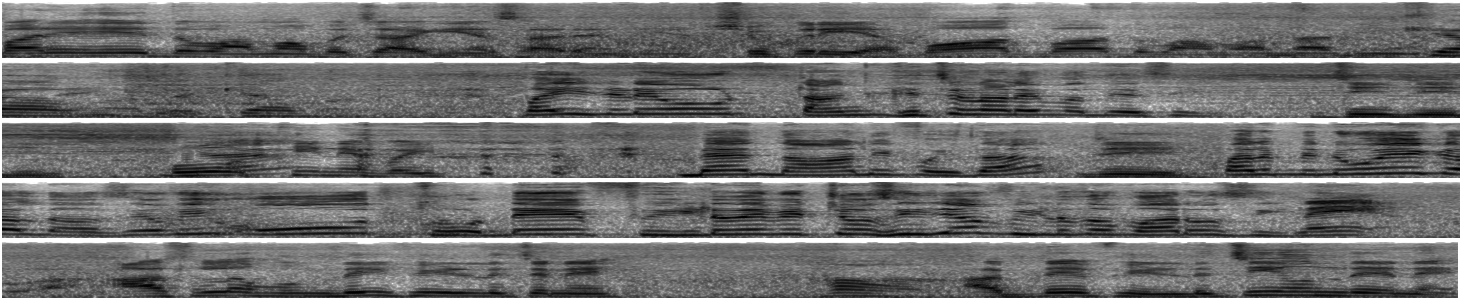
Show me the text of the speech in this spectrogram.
ਪਰ ਇਹ ਦਵਾਵਾਂ ਬਚਾ ਗਈਆਂ ਸਾਰਿਆਂ ਦੀਆਂ। ਸ਼ੁਕਰੀਆ ਬਹੁਤ ਬਹੁਤ ਦਵਾਵਾਂ ਉਹਨਾਂ ਦੀਆਂ। ਕੀ ਬਾਤ ਹੈ ਕੀ ਬਾਤ ਭਾਈ ਜਿਹੜੇ ਉਹ ਟੰਗ ਖਿੱਚਣ ਵਾਲੇ ਬੰਦੇ ਸੀ। ਜੀ ਜੀ ਜੀ। ਉਹ ਉੱਥੇ ਨੇ ਬਾਈ। ਮੈਂ ਨਾਂ ਨਹੀਂ ਪੁੱਛਦਾ। ਜੀ। ਪਰ ਮੈਨੂੰ ਇਹ ਗੱਲ ਦੱਸ ਦਿਓ ਵੀ ਉਹ ਤੁਹਾਡੇ ਫੀਲਡ ਦੇ ਵਿੱਚੋਂ ਸੀ ਜਾਂ ਫੀਲਡ ਤੋਂ ਬਾਹਰੋਂ ਸੀ? ਨਹੀਂ ਅਸਲ ਹੁੰਦੇ ਹੀ ਫੀਲਡ 'ਚ ਨੇ। ਹਾਂ। ਅੱਧੇ ਫੀਲਡ 'ਚ ਹੀ ਹੁੰਦੇ ਨੇ।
